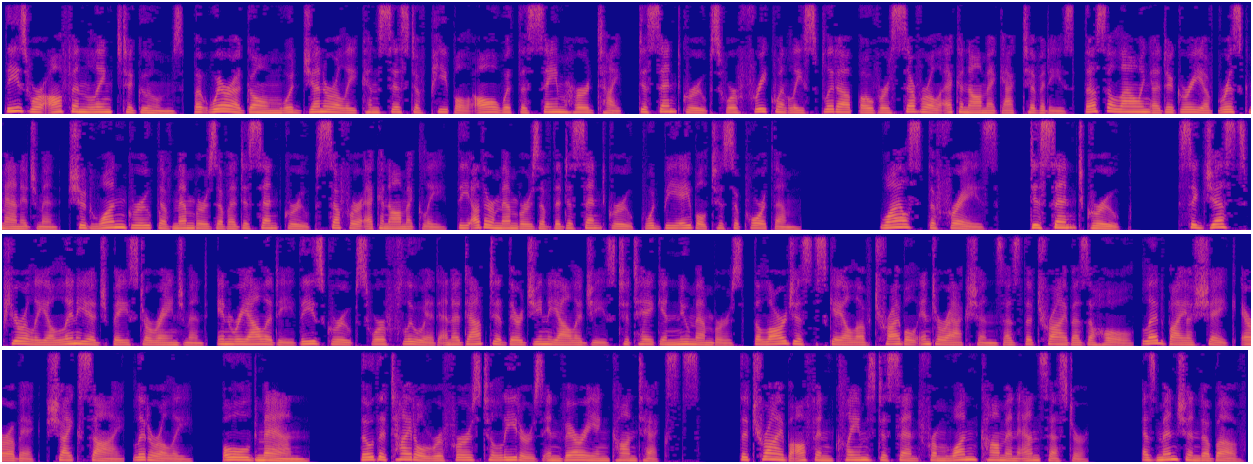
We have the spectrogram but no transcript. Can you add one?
These were often linked to goums, but where a goum would generally consist of people all with the same herd type, descent groups were frequently split up over several economic activities, thus allowing a degree of risk management. Should one group of members of a descent group suffer economically, the other members of the descent group would be able to support them. Whilst the phrase, descent group suggests purely a lineage-based arrangement. In reality, these groups were fluid and adapted their genealogies to take in new members. The largest scale of tribal interactions is the tribe as a whole, led by a sheikh Arabic, sheikh sai, literally, old man, though the title refers to leaders in varying contexts. The tribe often claims descent from one common ancestor. As mentioned above,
